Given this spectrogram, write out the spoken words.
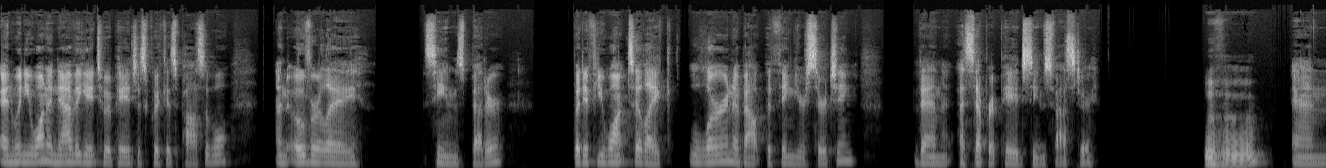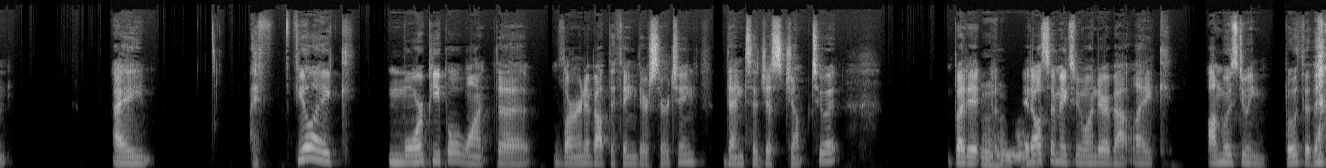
And when you want to navigate to a page as quick as possible, an overlay seems better. But if you want to like learn about the thing you're searching, then a separate page seems faster. Mm-hmm. And I I feel like more people want the learn about the thing they're searching than to just jump to it. But it mm-hmm. it also makes me wonder about like almost doing both of them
